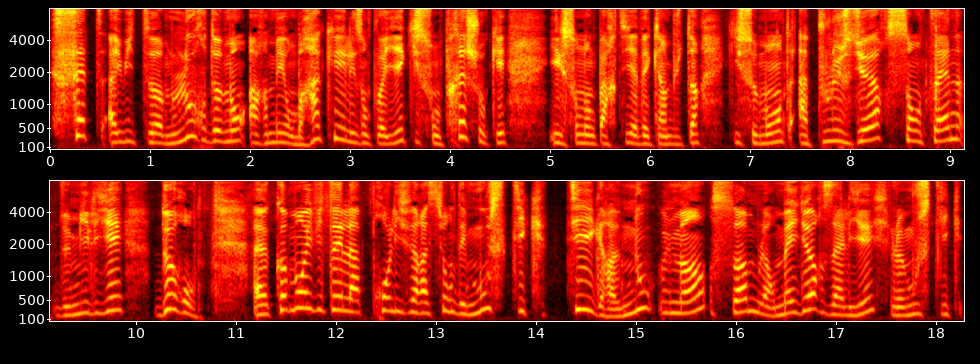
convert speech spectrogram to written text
7 à 8 hommes lourdement armés ont braqué les employés qui sont très choqués. Ils sont donc partis avec un butin qui se monte à plusieurs centaines de milliers d'euros. Euh, comment éviter la prolifération des moustiques tigres, nous humains sommes leurs meilleurs alliés. Le moustique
